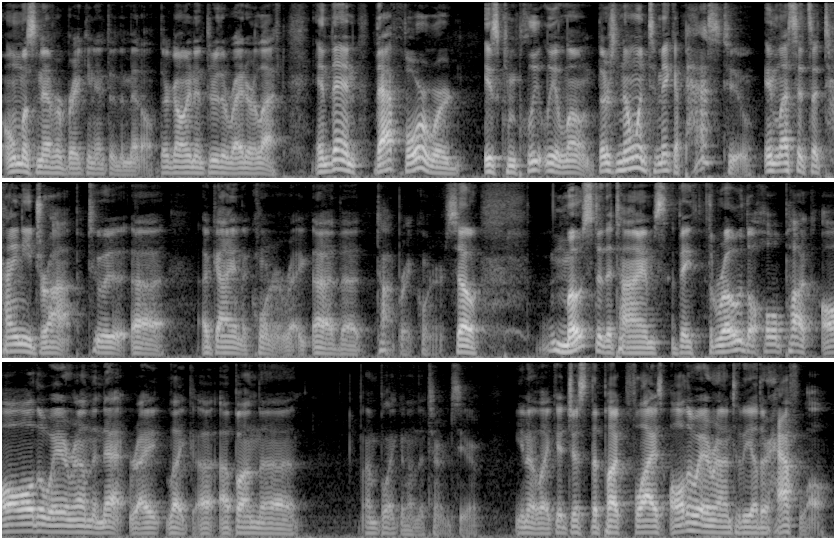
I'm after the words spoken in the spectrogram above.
almost never breaking in through the middle. They're going in through the right or left. And then that forward is completely alone. There's no one to make a pass to unless it's a tiny drop to a uh, a guy in the corner, right, uh, the top right corner. So most of the times they throw the whole puck all the way around the net, right? Like uh, up on the. I'm blanking on the terms here. You know, like it just the puck flies all the way around to the other half wall.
